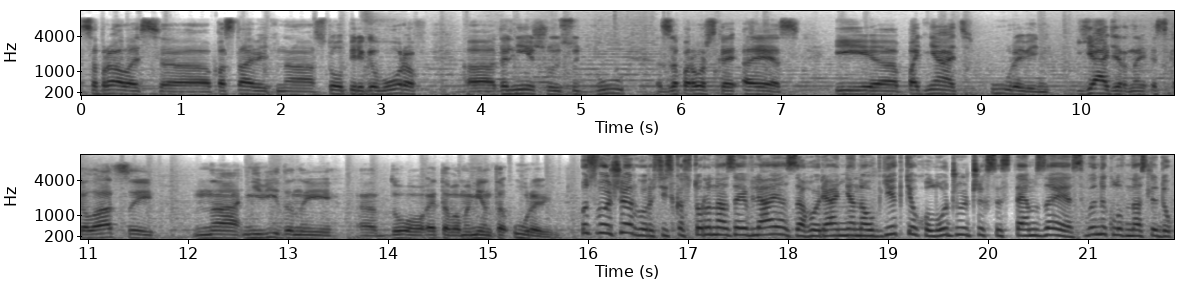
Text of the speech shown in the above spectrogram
собралась а, поставить на стол переговоров а, дальнейшую судьбу Запорожской АЭС и а, поднять уровень ядерной эскалации на невиданный а, до этого момента уровень. У свою чергу російська сторона заявляє, загоряння на об'єкті охолоджуючих систем ЗАЕС виникло внаслідок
